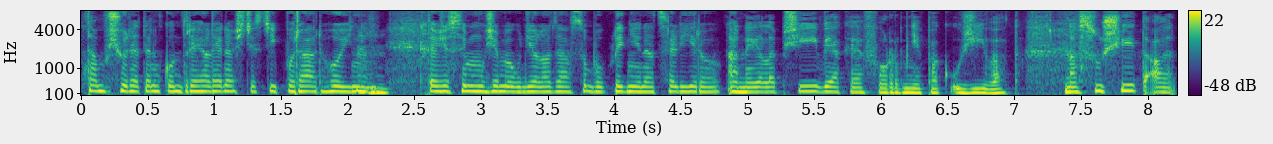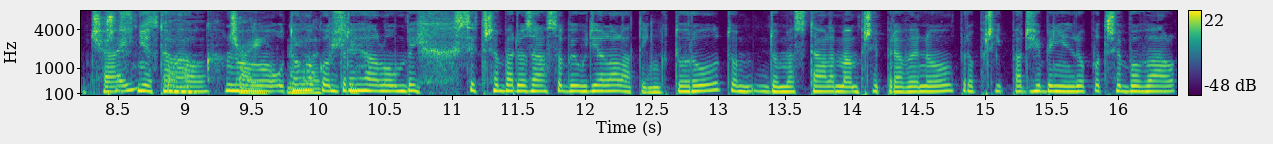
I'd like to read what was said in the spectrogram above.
tam všude ten kontrihel je naštěstí pořád hojný, mm-hmm. takže si můžeme udělat zásobu klidně na celý rok. A nejlepší v jaké formě pak užívat? Nasušit a čaj Přesně z toho? tak. Čaj no, u toho kontrihelu bych si třeba do zásoby udělala tinkturu, to doma stále mám připravenou pro případ, že by někdo potřeboval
